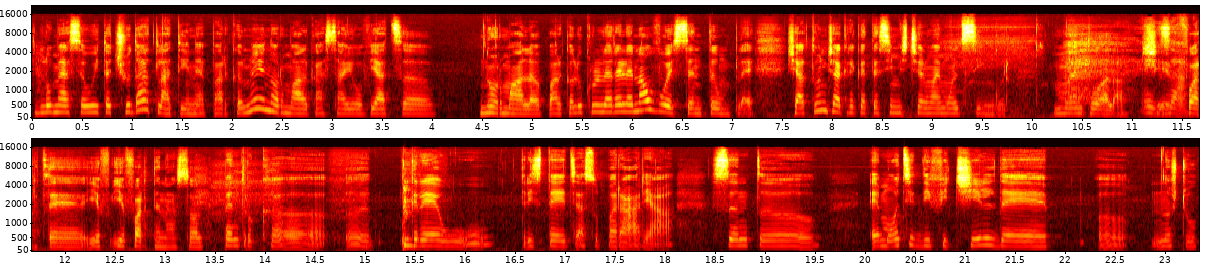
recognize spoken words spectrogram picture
lumea se uită ciudat la tine, parcă nu e normal ca să ai o viață normală, parcă lucrurile rele n-au voie să se întâmple și atunci cred că te simți cel mai mult singur în momentul ăla exact. și e exact. foarte, e, e foarte nasol. Pentru că uh, greu, tristețea, supărarea sunt uh, emoții dificil de uh, nu știu,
